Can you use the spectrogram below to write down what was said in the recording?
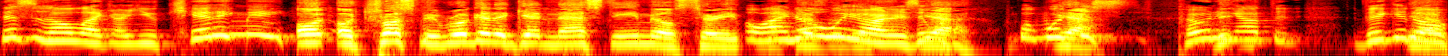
This is all like, are you kidding me? Oh, oh trust me, we're going to get nasty emails, Terry. Oh, I know we are. It- Yeah. But we're yeah. just pointing out that Vigano Yeah.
